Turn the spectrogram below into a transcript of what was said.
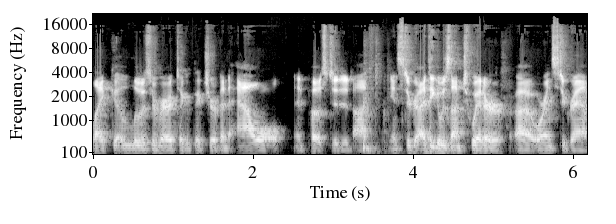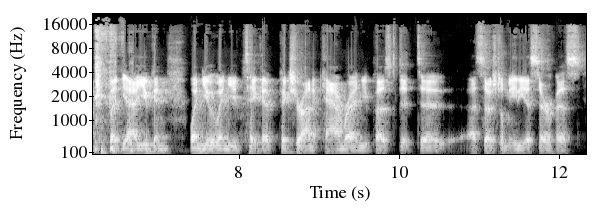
like uh, Luis Rivera took a picture of an owl and posted it on Instagram. I think it was on Twitter uh, or Instagram. But yeah, you can when you when you take a picture on a camera and you post it to a social media service,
